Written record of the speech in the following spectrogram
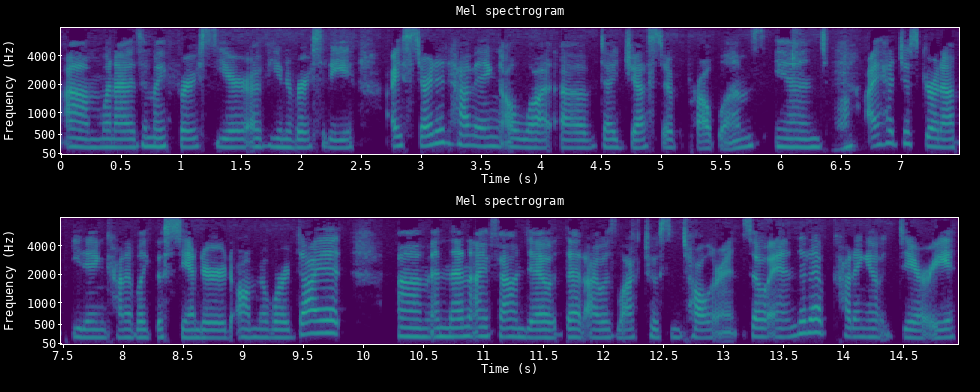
um, when I was in my first year of university, I started having a lot of digestive problems, and I had just grown up eating kind of like the standard omnivore diet. Um, and then I found out that I was lactose intolerant. So I ended up cutting out dairy.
